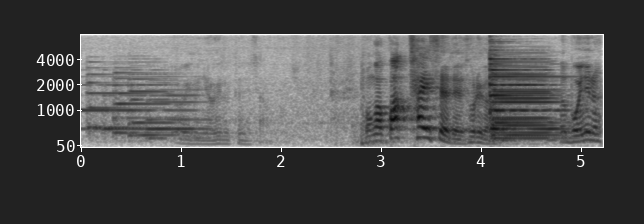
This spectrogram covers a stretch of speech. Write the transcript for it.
여기서 여기서 끊자. 뭔가 꽉 차 있어야 돼 소리가. 본인은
